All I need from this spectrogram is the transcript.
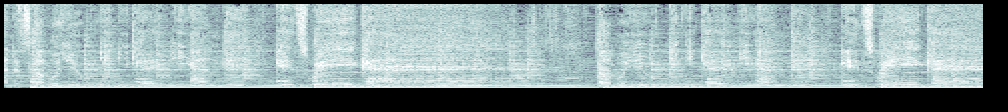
and it's W-E-E-K-E-N-D. It's weekend. W-E-E-K-E-N-D. It's weekend.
